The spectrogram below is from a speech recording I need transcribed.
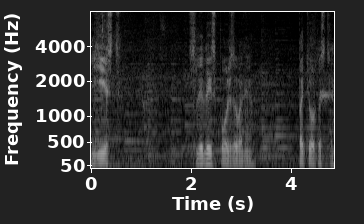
Есть следы использования потертости.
